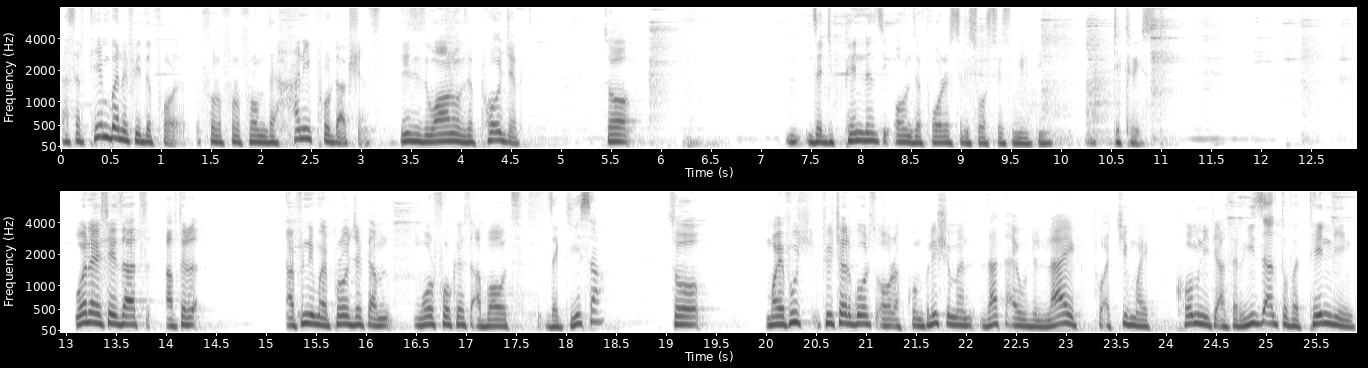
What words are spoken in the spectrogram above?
a certain benefit for, for, for, from the honey productions, this is one of the projects. So the dependency on the forest resources will be decreased. When I say that after I finish my project, I'm more focused about the GESA. So my future goals or accomplishment that I would like to achieve my community as a result of attending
